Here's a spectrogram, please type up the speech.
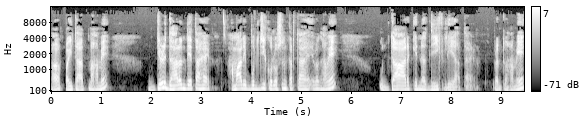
और पवित्र आत्मा हमें दृढ़ धारण देता है, हमारी बुद्धि को रोशन करता है एवं हमें उद्धार के नज़दीक ले जाता है। परंतु हमें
